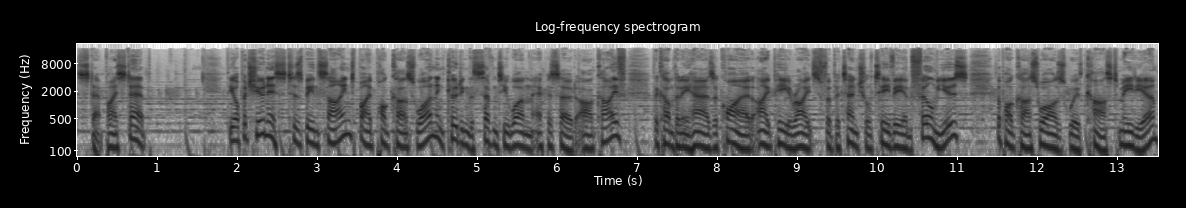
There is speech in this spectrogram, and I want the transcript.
step by step. The Opportunist has been signed by Podcast One, including the 71 episode archive. The company has acquired IP rights for potential TV and film use. The podcast was with Kast Media.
